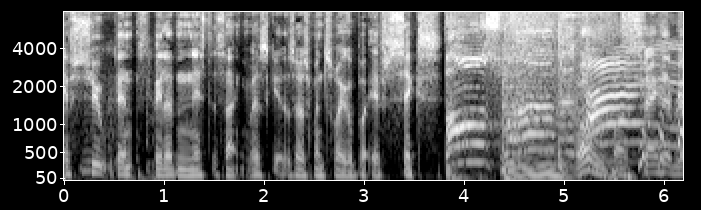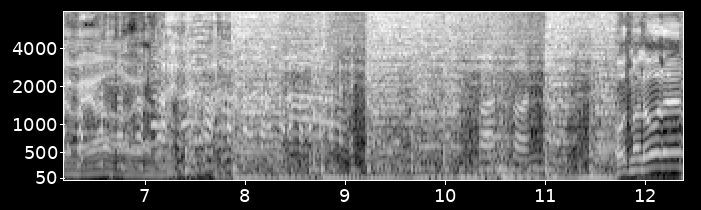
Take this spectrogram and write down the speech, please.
F7 den spiller den næste sang, hvad sker der så, hvis man trykker på F6? Wow, for satan, det bliver værre og værre. det. Fun, fun. 808.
